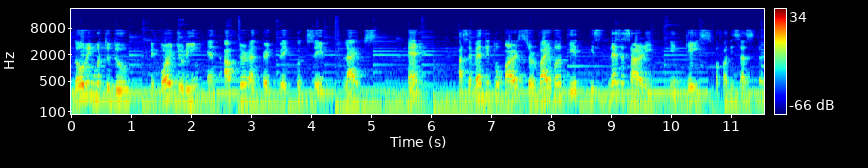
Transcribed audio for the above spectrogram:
Knowing what to do before, during, and after an earthquake could save lives. And a 72-hour survival kit is necessary in case of a disaster.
